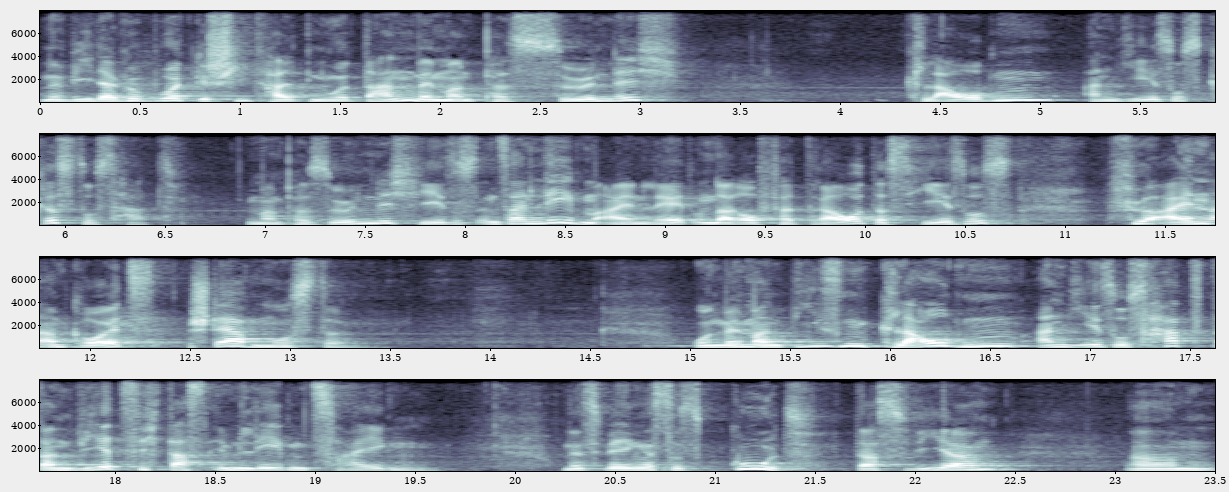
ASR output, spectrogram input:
eine Wiedergeburt geschieht halt nur dann, wenn man persönlich Glauben an Jesus Christus hat. Wenn man persönlich Jesus in sein Leben einlädt und darauf vertraut, dass Jesus für einen am Kreuz sterben musste. und wenn man diesen Glauben an Jesus hat, dann wird sich das im Leben zeigen. Und deswegen ist es gut, dass wir ähm,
